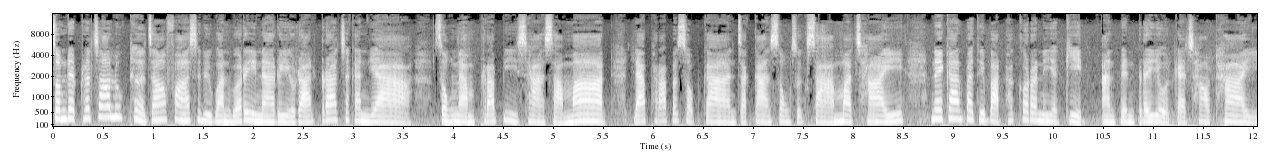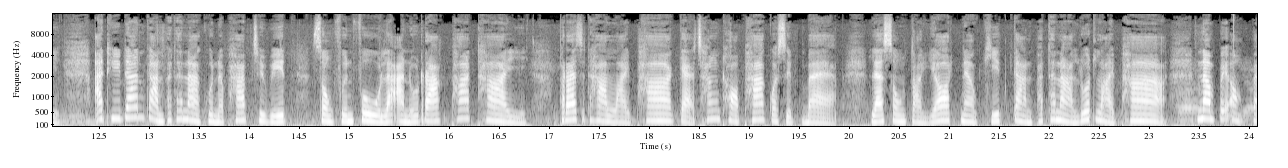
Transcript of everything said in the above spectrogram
สมเด็จพระเจ้าลูกเธอเจ้าฟ้าสิริวัณวรีนารีรัตนราชกัญญา ทรงนำพระปีชาสามารถ และพระประสบการณ์จากการทรงศึกษามาใช้ ในการปฏิบัติพระกรณียกิจ อันเป็นประโยชน์แก่ชาวไทย อาทิด้านการพัฒนาคุณภาพชีวิต ทรงฟื้นฟูและอนุรักษ์ผ้าไทย พระราชทานลายผ้าแก่ช่างทอผ้ากว่า 10 แบบ และทรงต่อยอดแนวคิดการพัฒนาลวดลายผ้านำไปออกแบ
